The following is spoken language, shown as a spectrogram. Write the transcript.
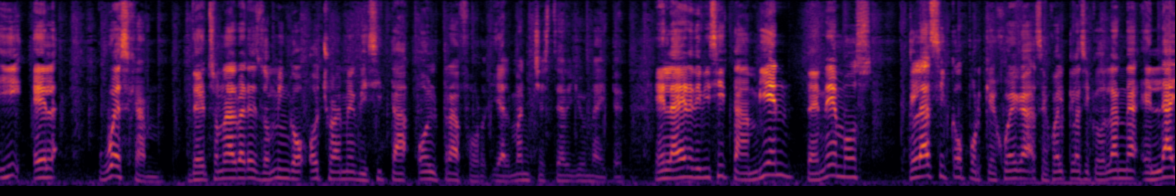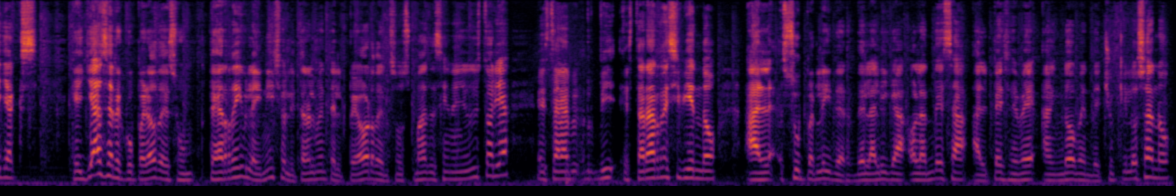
y el West Ham de Edson Álvarez, domingo 8 am visita Old Trafford y al Manchester United. En la Eredivisie también tenemos clásico porque juega, se juega el clásico de Holanda, el Ajax que ya se recuperó de su terrible inicio, literalmente el peor de sus más de 100 años de historia, estará, estará recibiendo al superlíder de la liga holandesa, al PSV Eindhoven de Chucky Lozano,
